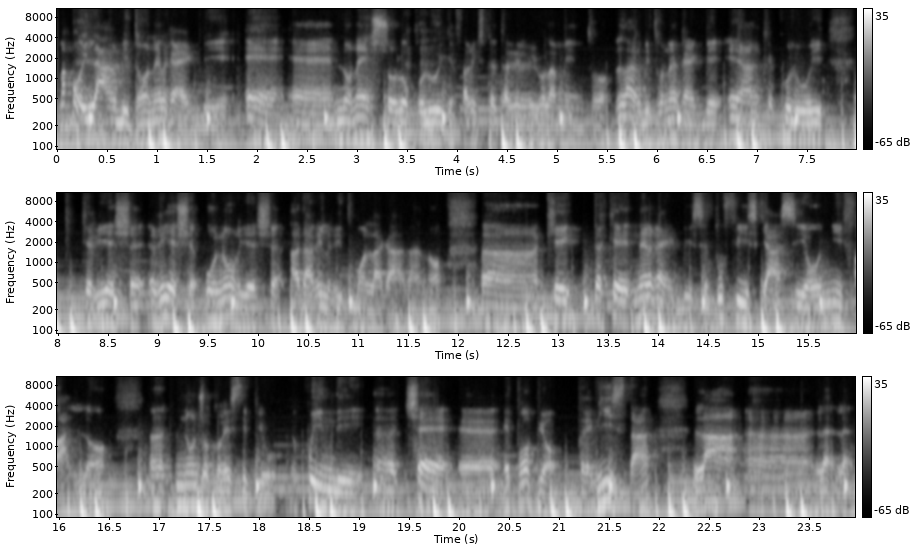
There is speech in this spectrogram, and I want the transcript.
ma poi l'arbitro nel rugby è, è, non è solo colui che fa rispettare il regolamento l'arbitro nel rugby è anche colui che riesce, riesce o non riesce a dare il ritmo alla gara no? uh, che, perché nel rugby se tu fischiassi ogni fallo uh, non giocheresti più. Quindi eh, c'è, eh, è proprio prevista la, uh, la, la,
